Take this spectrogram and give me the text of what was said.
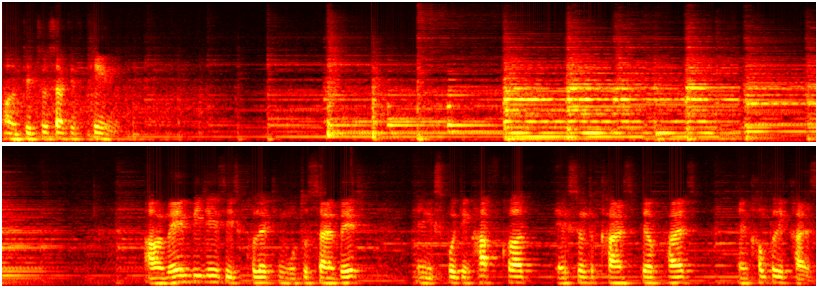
until 2015. Our main business is collecting auto salvage and exporting half-cut, accident car spare parts and complete cars.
